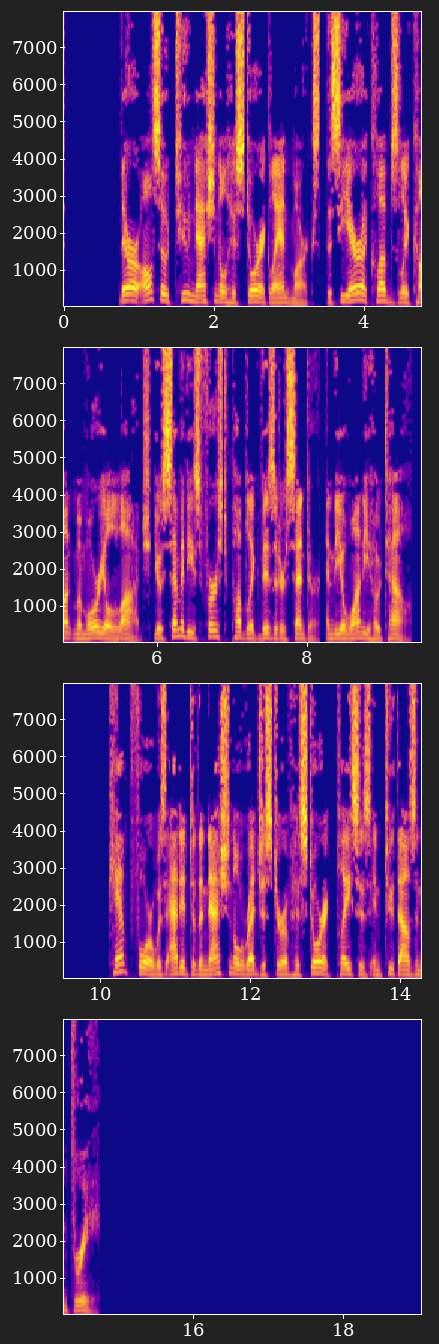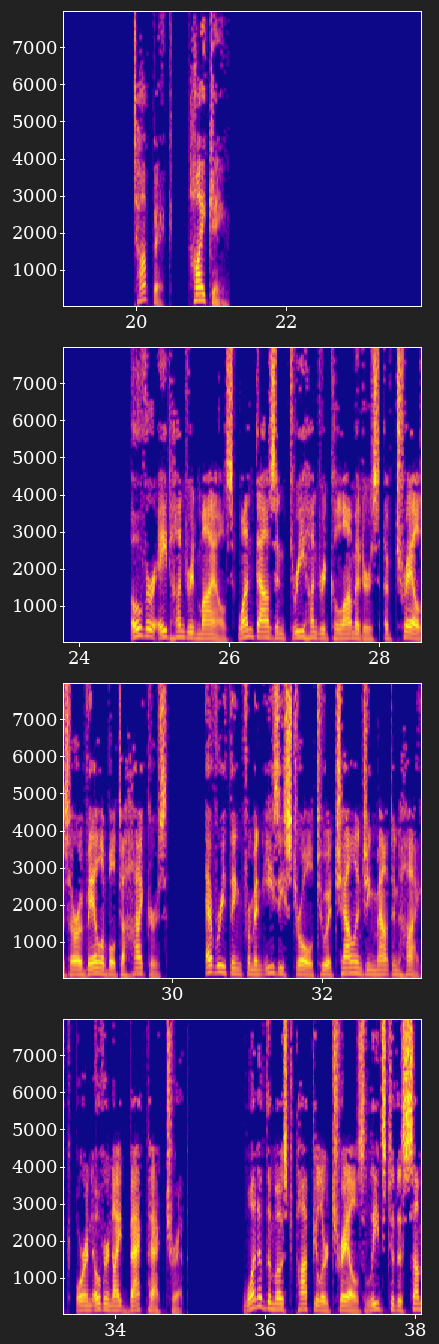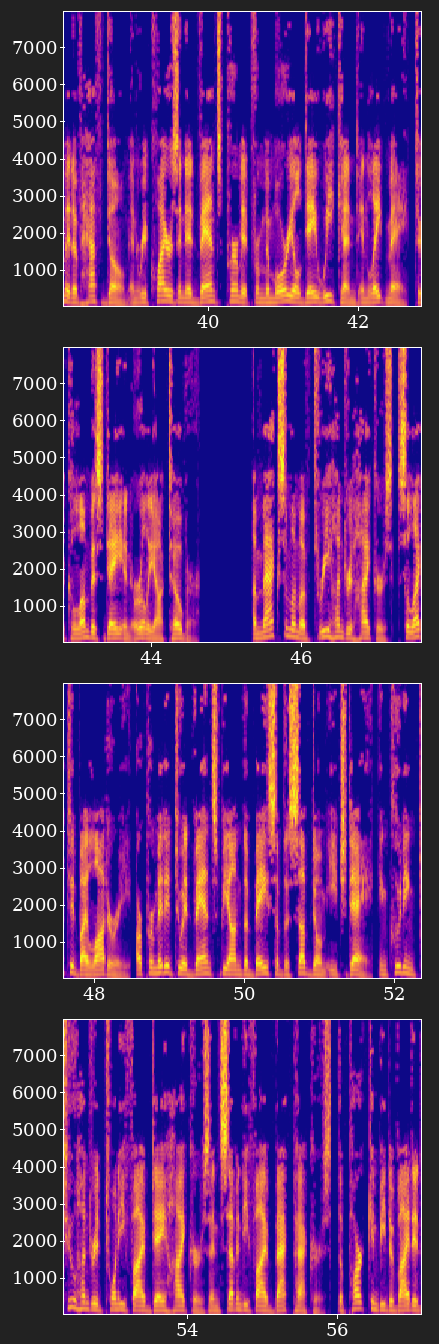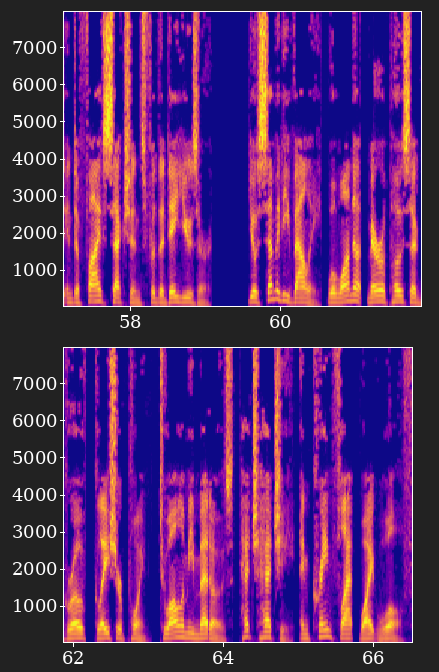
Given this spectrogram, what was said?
There are also two National Historic Landmarks, the Sierra Club's LeConte Memorial Lodge Yosemite's first public visitor center, and the Ahwahnee Hotel. Camp 4 was added to the National Register of Historic Places in 2003. Hiking Over 800 miles 1,300 kilometers of trails are available to hikers, Everything from an easy stroll to a challenging mountain hike, or an overnight backpack trip. One of the most popular trails leads to the summit of Half Dome and requires an advance permit from Memorial Day weekend in late May, to Columbus Day in early October. A maximum of 300 hikers, selected by lottery, are permitted to advance beyond the base of the subdome each day, including 225 day hikers and 75 backpackers. The park can be divided into five sections for the day user Yosemite Valley, Wawona, Mariposa Grove, Glacier Point, Tuolumne Meadows, Hetch Hetchy, and Crane Flat, White Wolf.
